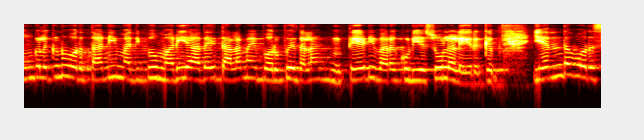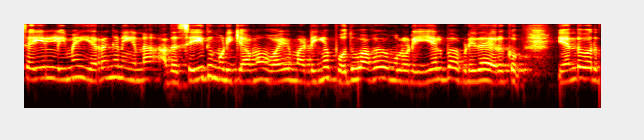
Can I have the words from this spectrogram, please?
உங்களுக்குன்னு ஒரு தனி மதிப்பு மரியாதை தலைமை பொறுப்பு இதெல்லாம் தேடி வரக்கூடிய சூழ்நிலை இருக்குது எந்த ஒரு செயல்லையுமே இறங்குனீங்கன்னா அதை செய்து முடிக்காமல் ஓய மாட்டீங்க. பொதுவாகவே உங்களுடைய இயல்பு அப்படி தான் இருக்கும். எந்த ஒரு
